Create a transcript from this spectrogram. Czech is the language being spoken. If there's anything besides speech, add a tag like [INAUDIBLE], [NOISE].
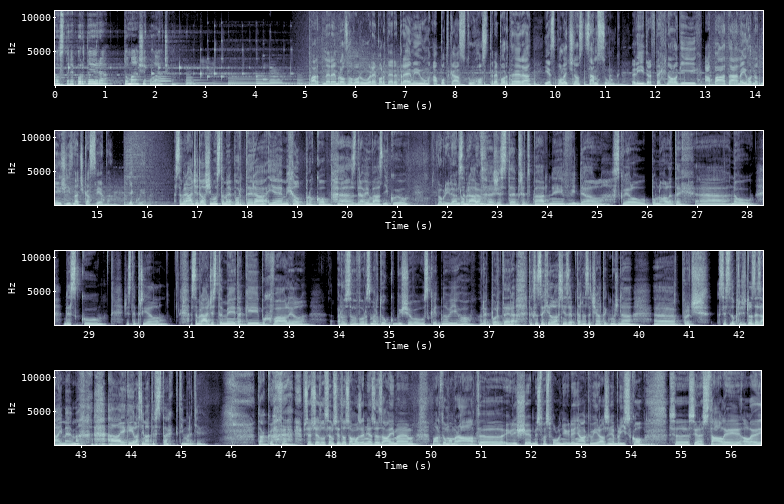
Host reportéra Tomáše Poláčka. Partnerem rozhovoru Reporter Premium a podcastu Host Reportéra je společnost Samsung, lídr v technologiích a pátá nejhodnotnější značka světa. Děkujeme. Jsem rád, že dalším hostem reportéra je Michal Prokop. Zdravím vás, děkuju. Dobrý den, Jsem dobrý rád, den. že jste před pár dny vydal skvělou po mnoha letech eh, novou desku, že jste přijel. A jsem rád, že jste mi taky pochválil rozhovor s Martou Kubišovou z Květnového reportéra. Tak jsem se chtěl vlastně zeptat na začátek možná, eh, proč jste si to přečetl se zájmem [LAUGHS] a jaký vlastně máte vztah k té Martě? Tak [LAUGHS] přečetl jsem si to samozřejmě se zájmem. Martu mám rád, eh, i když my jsme spolu někdy nějak výrazně blízko se, si nestáli, ale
